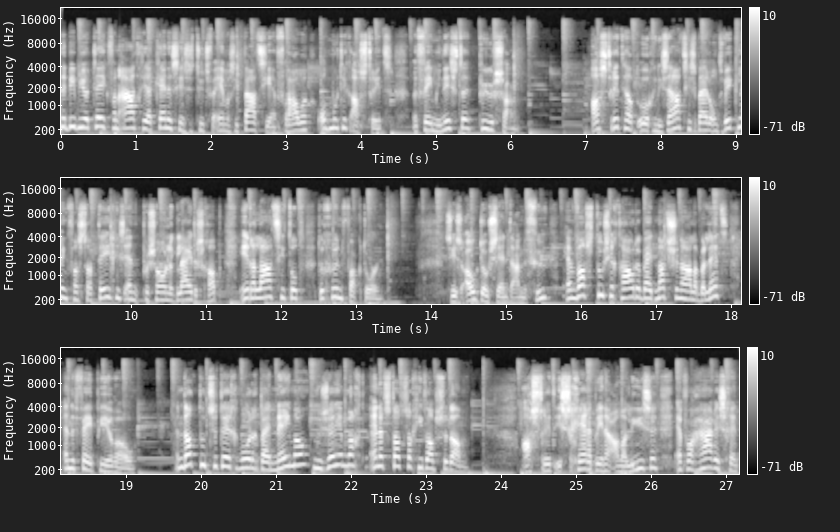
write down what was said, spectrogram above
In de bibliotheek van Adria Kennisinstituut voor Emancipatie en Vrouwen ontmoet ik Astrid, een feministe puur zang. Astrid helpt organisaties bij de ontwikkeling van strategisch en persoonlijk leiderschap in relatie tot de gunfactor. Ze is ook docent aan de VU en was toezichthouder bij het Nationale Ballet en de VPRO. En dat doet ze tegenwoordig bij Nemo, Museumnacht en het Stadsarchief Amsterdam. Astrid is scherp in haar analyse en voor haar is geen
